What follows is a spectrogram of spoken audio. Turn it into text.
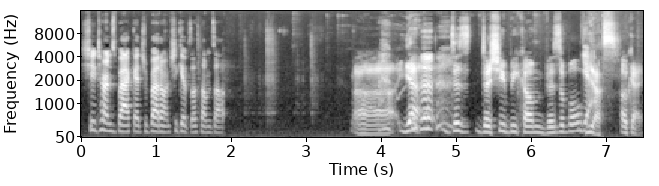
She turns back at Gebetto and she gives a thumbs up. Uh, yeah. does does she become visible? Yeah. Yes. Okay.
